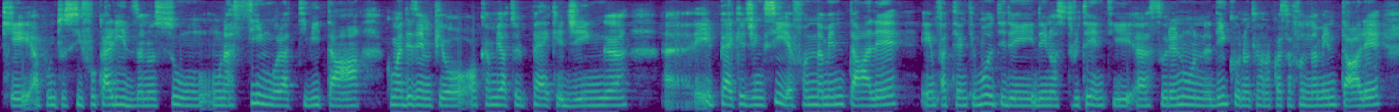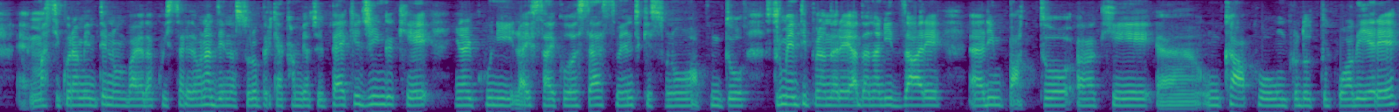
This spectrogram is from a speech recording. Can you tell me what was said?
che appunto si focalizzano su una singola attività, come ad esempio ho cambiato il packaging, eh, il packaging sì è fondamentale e infatti anche molti dei, dei nostri utenti eh, su Renun dicono che è una cosa fondamentale, eh, ma sicuramente non vai ad acquistare da un'azienda solo perché ha cambiato il packaging che in alcuni life cycle assessment, che sono appunto strumenti per andare ad analizzare eh, l'impatto eh, che eh, un capo o un prodotto può avere,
